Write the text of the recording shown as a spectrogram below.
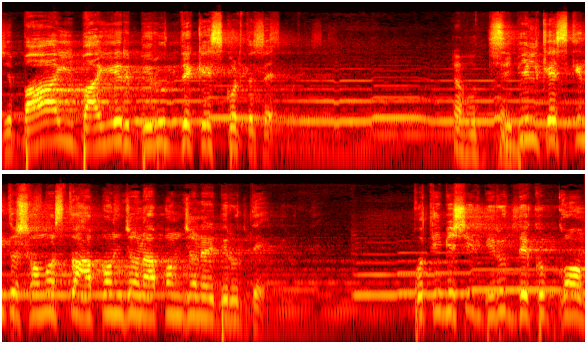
যে বাই বাইয়ের বিরুদ্ধে কেস করতেছে। সিভিল কেস কিন্তু সমস্ত আপনজন আপনজনের বিরুদ্ধে। প্রতিবেশীর বিরুদ্ধে খুব কম।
